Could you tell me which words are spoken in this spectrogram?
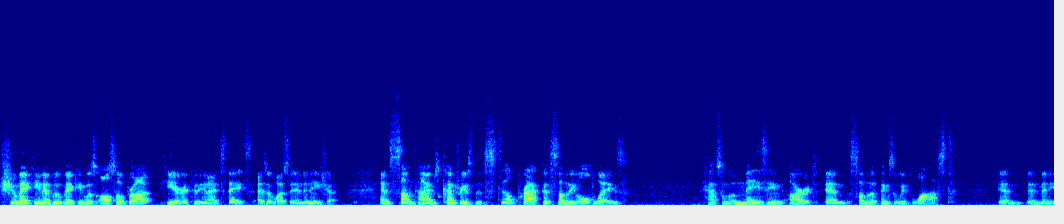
shoemaking and bootmaking was also brought here to the United States as it was to Indonesia. And sometimes countries that still practice some of the old ways have some amazing art and some of the things that we've lost in, in many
